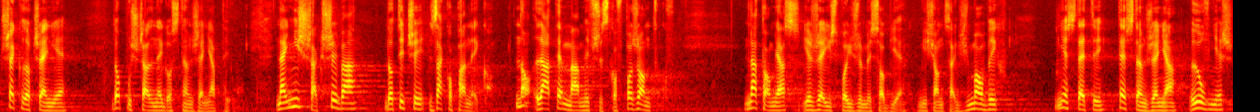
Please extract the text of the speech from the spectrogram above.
przekroczenie dopuszczalnego stężenia pyłu. Najniższa krzywa dotyczy Zakopanego. No, latem mamy wszystko w porządku. Natomiast jeżeli spojrzymy sobie w miesiącach zimowych, niestety te stężenia również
